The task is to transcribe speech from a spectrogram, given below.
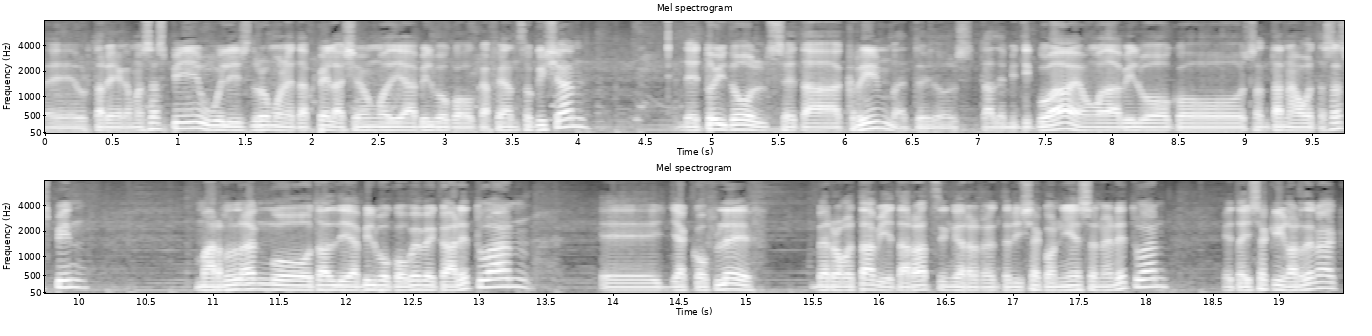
e, urtarriak amazazpi, Willis Drummond eta Pelas egongo dira Bilboko kafean zokixan, The Toy Dolls eta Cream, ba, Toy Dolls talde mitikoa, egongo da Bilboko Santana eta Zazpin, Marlango taldea Bilboko BBK aretuan, e, Jakov Lev berrogetabi eta Ratzinger renterixako niesen aretuan, eta Isaki Gardenak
